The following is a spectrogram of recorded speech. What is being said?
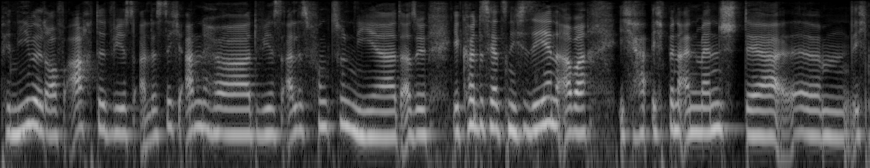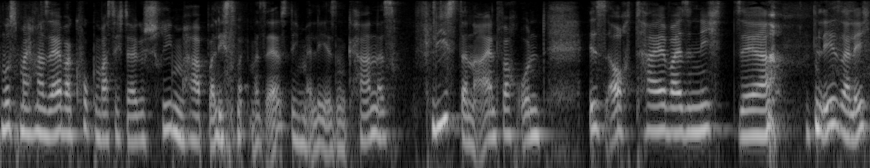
penibel drauf achtet, wie es alles sich anhört, wie es alles funktioniert. Also ihr könnt es jetzt nicht sehen, aber ich, ich bin ein Mensch, der, ähm, ich muss manchmal selber gucken, was ich da geschrieben habe, weil ich es manchmal selbst nicht mehr lesen kann. Es fließt dann einfach und ist auch teilweise nicht sehr leserlich.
